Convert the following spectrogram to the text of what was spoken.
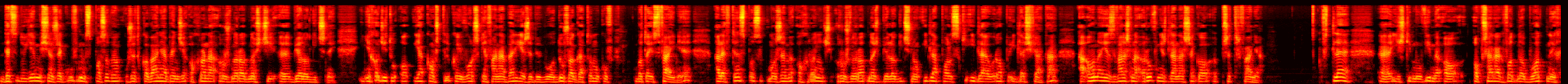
decydujemy się, że głównym sposobem użytkowania będzie ochrona różnorodności e, biologicznej. I nie chodzi tu o jakąś tylko i wyłącznie fanaberię, żeby było dużo gatunków, bo to jest fajnie, ale w ten sposób możemy ochronić różnorodność biologiczną i dla Polski, i dla Europy, i dla świata, a ona jest ważna również dla naszego przetrwania. Tle, e, jeśli mówimy o obszarach wodno-błotnych,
